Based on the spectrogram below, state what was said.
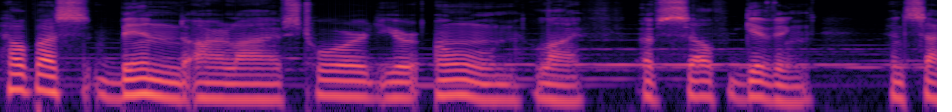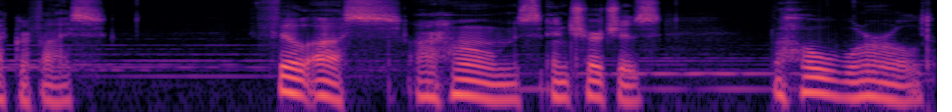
Help us bend our lives toward your own life of self giving and sacrifice. Fill us, our homes and churches, the whole world,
